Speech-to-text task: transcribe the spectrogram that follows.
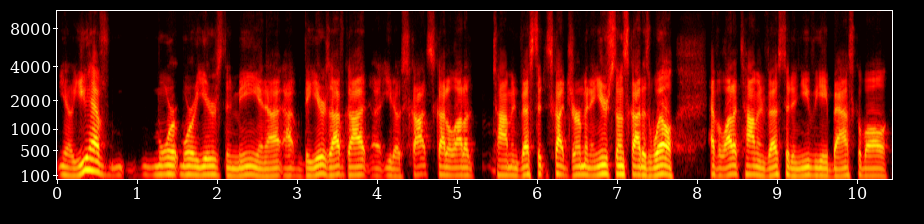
you know you have more more years than me, and I, I the years I've got, uh, you know, Scott's got a lot of time invested. Scott German and your son Scott as well have a lot of time invested in UVA basketball.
